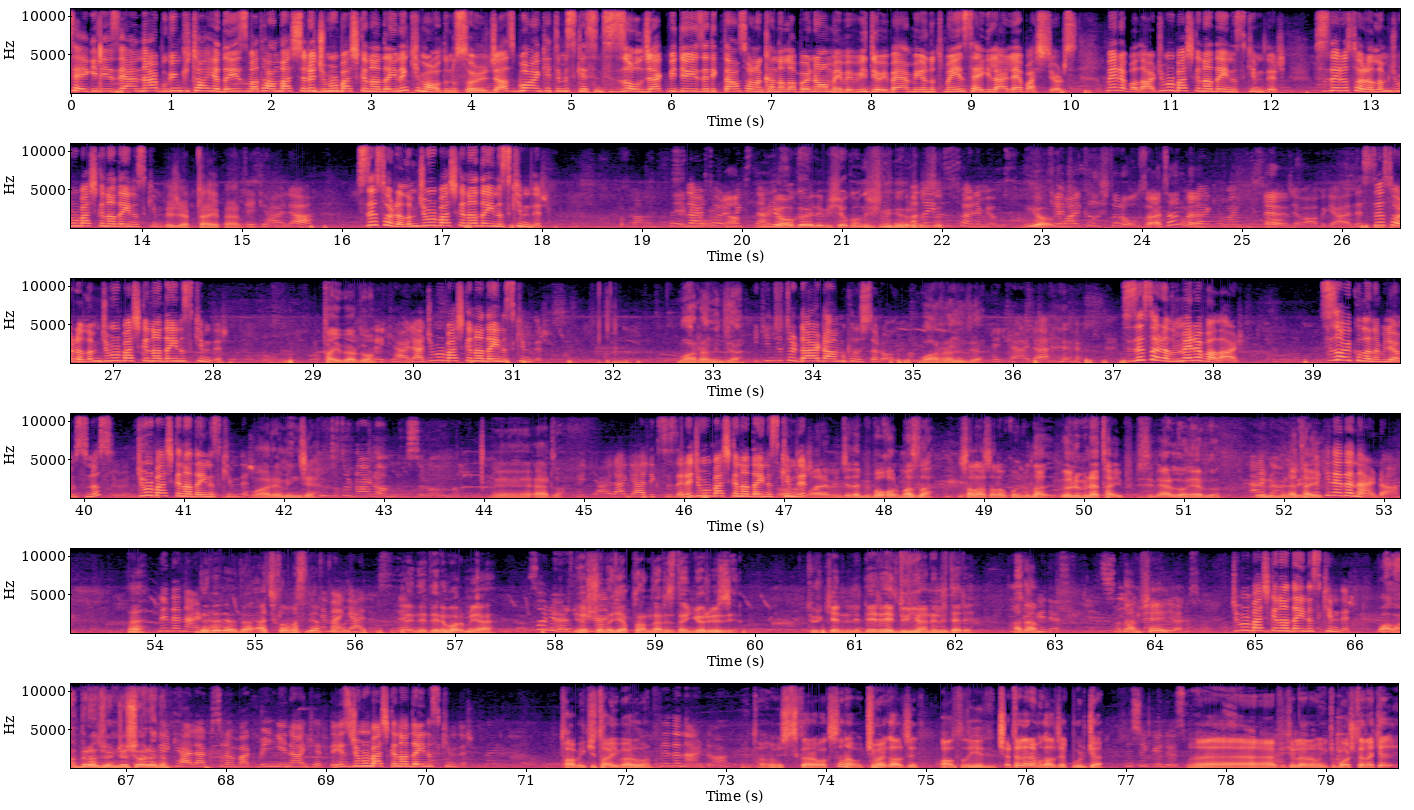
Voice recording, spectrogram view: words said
Sevgili izleyenler bugün Kütahya'dayız. Vatandaşlara Cumhurbaşkanı adayının kim olduğunu soracağız. Bu anketimiz kesintisiz olacak. Videoyu izledikten sonra kanala abone olmayı ve videoyu beğenmeyi unutmayın. Sevgilerle başlıyoruz. Merhabalar. Cumhurbaşkanı adayınız kimdir? Sizlere soralım. Cumhurbaşkanı adayınız kimdir? Recep Tayyip Erdoğan. Pekala. Size soralım. Cumhurbaşkanı adayınız kimdir? Sizler söylemek ister misiniz? Yok öyle bir şey konuşmuyoruz. Adayınızı söylemiyor musunuz? Yok. Kemal Kılıçdaroğlu zaten de. Oradan Kemal Kılıçdaroğlu Evet. cevabı geldi. Size soralım. Cumhurbaşkanı adayınız kimdir? Tayyip Erdoğan. Pekala. Cumhurbaşkanı adayınız kimdir? Muharrem İnce. İkinci turda Erdoğan mı Kılıçdaroğlu mu? Muharrem İnce. Pekala. Size soralım. Merhabalar. Siz oy kullanabiliyor musunuz? Cumhurbaşkanı adayınız kimdir? Muharrem İnce, İkinci turda Erdoğan mı Kılıçdaroğlu mu? ee, Erdoğan. Pekala geldik sizlere. Cumhurbaşkanı adayınız kimdir? Muharrem İnce'den bir bok olmaz la. Salak salak konuşma. La ölümüne Tayyip. Bizim Erdoğan Erdoğan. Erdoğan. Ölümüne Tayyip. Peki neden Erdoğan? He? Neden Erdoğan? Dede de açıklamasını yap. Hemen geldim size. Ya nedeni var mı ya? Soruyoruz. Ya şu anda genelde. yapılanlarınızdan görüyoruz ya. Türkiye'nin lideri değil, dünyanın lideri. Teşekkür Adam ediyoruz için. adam şey ya. Cumhurbaşkanı adayınız kimdir? Vallahi biraz önce söyledim. Pekala kusura bakmayın yeni anketteyiz. Cumhurbaşkanı adayınız kimdir? Tabii ki Tayyip Erdoğan. Neden Erdoğan? E, tamam istikara baksana. Kime kalacak? Altılı yedi çetelere mi kalacak bu ülke? Teşekkür ediyoruz. Eee fikirlerim. ki Boş teneke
